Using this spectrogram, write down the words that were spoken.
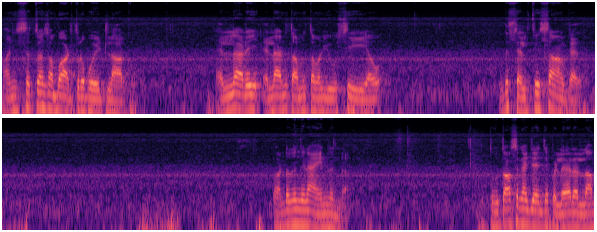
മനുഷ്യത്വം സംഭവം അടുത്തോട് പോയിട്ടില്ല ആർക്കും. എല്ലാവരെയും എല്ലാവരും തമ്മിൽ തമ്മിൽ യൂസ് ചെയ്യുക ഇത് സെൽഫിഷ് ആൾക്കാർ പണ്ടത് ഇങ്ങനെ ആയിരുന്നില്ല ടൂ തൗസൻഡ് കഴിഞ്ഞ് കഴിഞ്ഞ പിള്ളേരെല്ലാം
